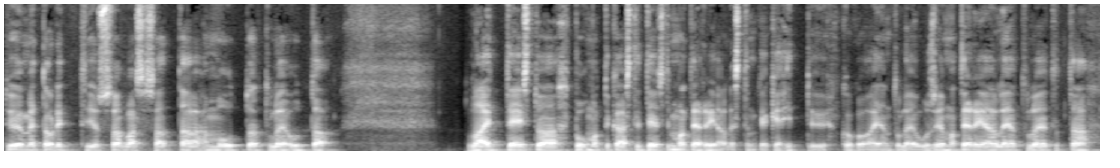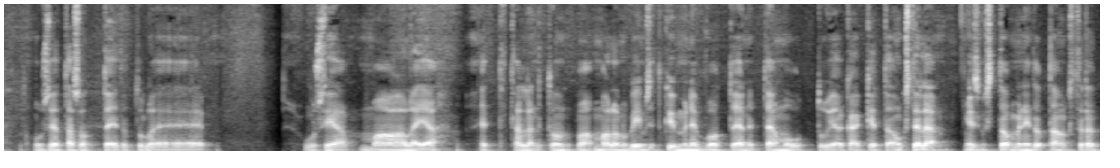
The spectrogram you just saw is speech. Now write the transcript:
työmetodit jossain vaiheessa saattaa vähän muuttua, tulee uutta laitteistoa, puhumattakaan tietysti materiaalista, mikä kehittyy koko ajan. Tulee uusia materiaaleja, tulee tota, uusia tasotteita, tulee uusia maaleja. Että tällä nyt on maalannut viimeiset kymmenen vuotta ja nyt tämä muuttuu ja kaikki. Että onko teillä, esimerkiksi Tommi, niin tota, onko teillä,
